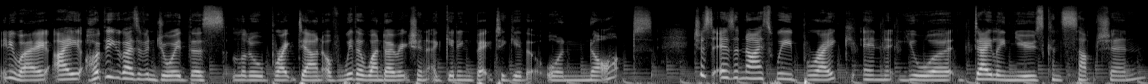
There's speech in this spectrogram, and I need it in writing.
Anyway, I hope that you guys have enjoyed this little breakdown of whether One Direction are getting back together or not. Just as a nice wee break in your daily news consumption.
